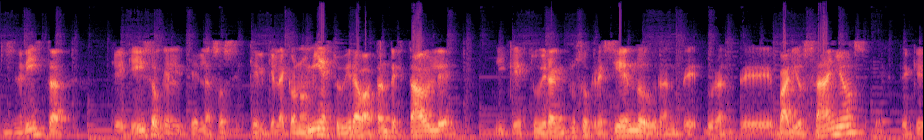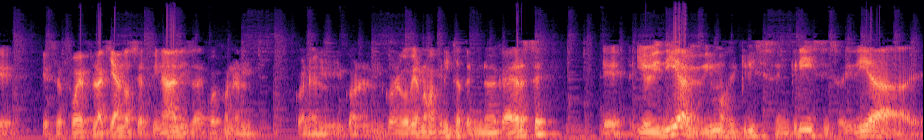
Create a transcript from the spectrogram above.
kirchnerista que, hizo que, que, la, que, economía estuviera bastante estable y que estuviera incluso creciendo durante, durante varios años, este, que, se fue flaqueando hacia el final y ya después con el, con el, con el, con el gobierno macrista terminó de caerse. Este, y hoy día vivimos de crisis en crisis, hoy día eh,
